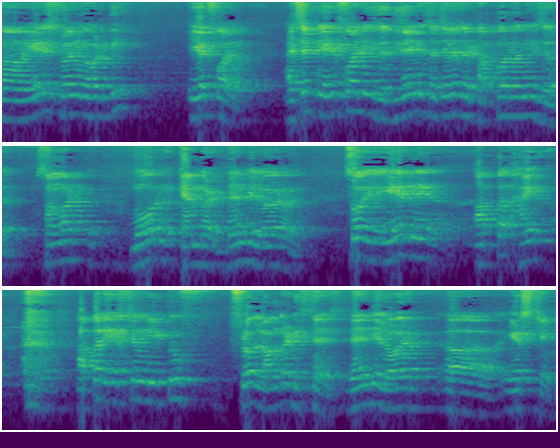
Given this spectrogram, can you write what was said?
uh, air is flowing over the airfoil. I said the airfoil is designed in such a way that upper one is uh, somewhat more cambered than the lower one. So air upper high upper airstream need to flow longer distance than the lower uh, airstream.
